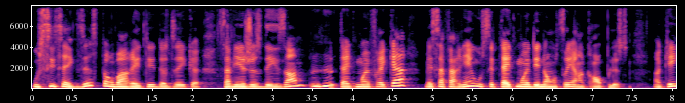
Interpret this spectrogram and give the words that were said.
aussi, ça existe. On va arrêter de dire que ça vient juste des hommes. Mhm. C'est peut-être moins fréquent, mais ça fait rien, ou c'est peut-être moins dénoncé encore plus. OK?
